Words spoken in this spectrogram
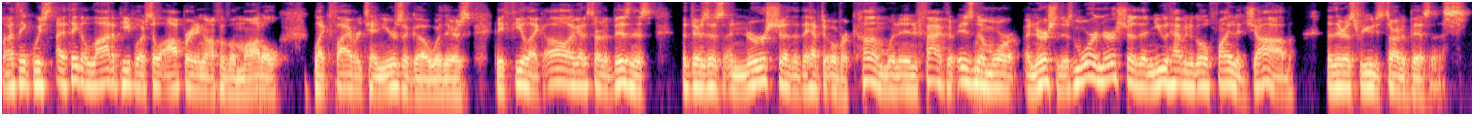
I think we I think a lot of people are still operating off of a model like 5 or 10 years ago where there's they feel like oh I got to start a business but there's this inertia that they have to overcome when in fact there is no more inertia. There's more inertia than you having to go find a job than there is for you to start a business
